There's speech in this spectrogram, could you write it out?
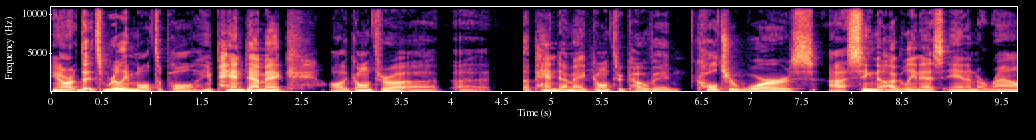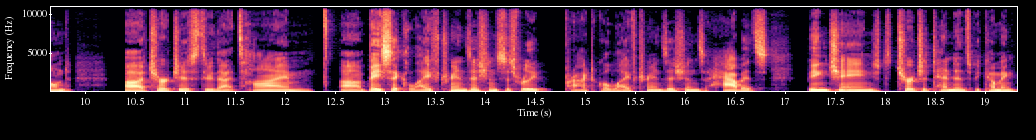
you know, it's really multiple. You know, pandemic, uh, going through a, a, a, pandemic, going through COVID, culture wars, uh, seeing the ugliness in and around uh, churches through that time, uh, basic life transitions, just really practical life transitions, habits being changed, church attendance becoming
